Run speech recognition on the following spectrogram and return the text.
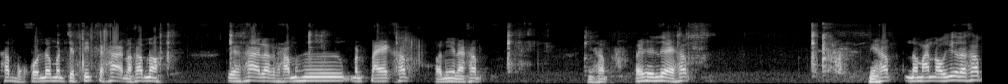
ถ้าบุคคลแล้วมันจะติดกระทะนะครับเนาะกระทะแล้วก็ทำให้มันแตกครับ ตอนนี้นะครับ นี่ครับ ไปเรื่อยๆครับ นี่ครับน้ำมันออกเยอะแล้วครับ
